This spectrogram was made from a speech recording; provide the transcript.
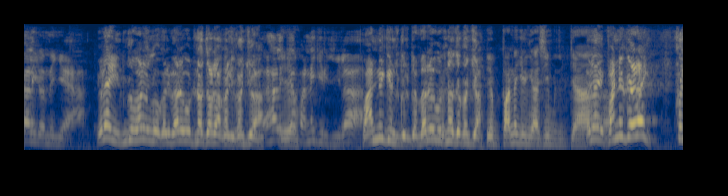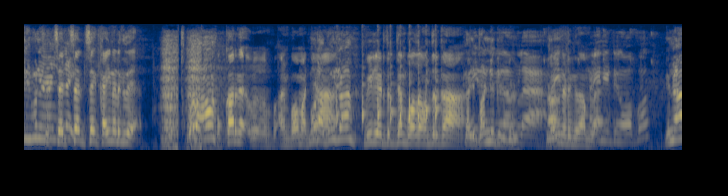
வேலைக்கு வந்தீங்க? ஏய் இங்கே வேலை வேற ஓட்டினா தாடா கல்வி கொஞ்சம் வேலைக்கே பண்ணைக்கு இருக்கீங்களா பண்ணிக்கு இருக்க வேற ஓட்டினா கொஞ்சம் அசிங்கப்படுத்திட்டான் ஏய் பண்ணிக்க ஏய் கல்வி பண்ணி சரி சரி சரி கை நடுக்குது. உட்காருங்க. போக மாட்டான். வீடியோ எடுத்துட்டு தான் போதான் வந்திருக்கான். பண்ணிக்கு கை நடுக்குதாம்ல? என்ன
